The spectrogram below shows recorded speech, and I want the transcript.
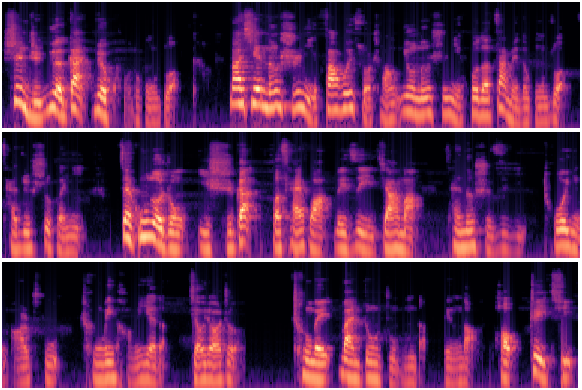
甚至越干越苦的工作，那些能使你发挥所长，又能使你获得赞美的工作，才最适合你。在工作中以实干和才华为自己加码，才能使自己脱颖而出，成为行业的佼佼者，成为万众瞩目的领导。好，这一期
